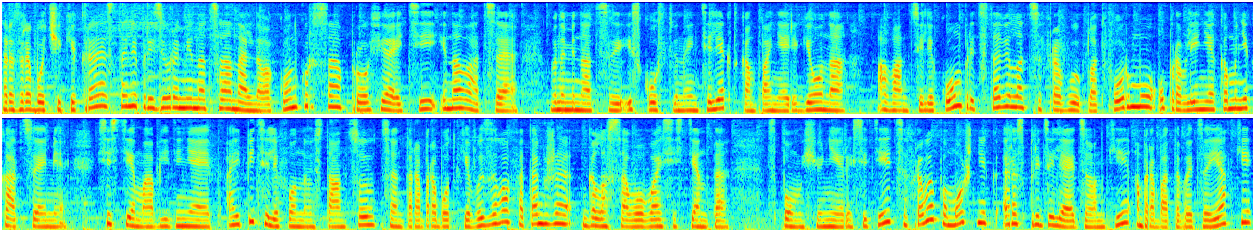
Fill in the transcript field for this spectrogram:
Разработчики края стали призерами национального конкурса «Профи IT Инновация». В номинации «Искусственный интеллект» компания региона Аван Телеком представила цифровую платформу управления коммуникациями. Система объединяет IP-телефонную станцию, центр обработки вызовов, а также голосового ассистента. С помощью нейросетей цифровой помощник распределяет звонки, обрабатывает заявки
